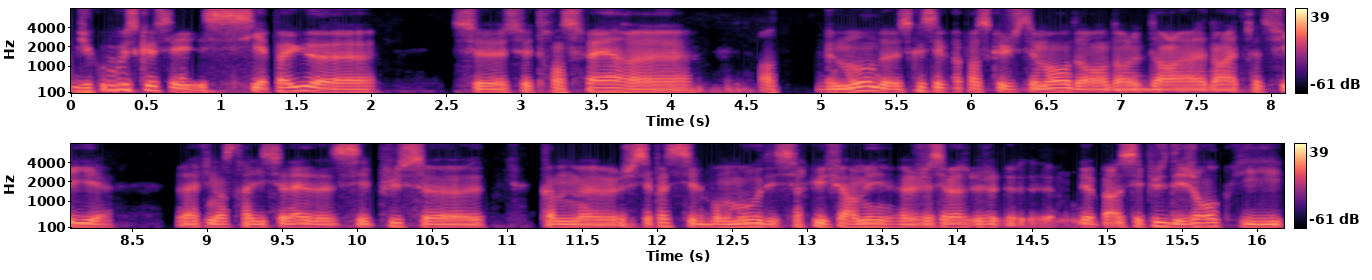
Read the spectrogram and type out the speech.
Du coup, est-ce que c'est s'il n'y a pas eu ce, ce, transfert en le monde, est-ce que c'est pas parce que justement dans, dans, dans, la, dans la traite fille, la finance traditionnelle, c'est plus euh, comme, euh, je sais pas si c'est le bon mot, des circuits fermés. Euh, je sais pas, c'est plus des gens qui,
